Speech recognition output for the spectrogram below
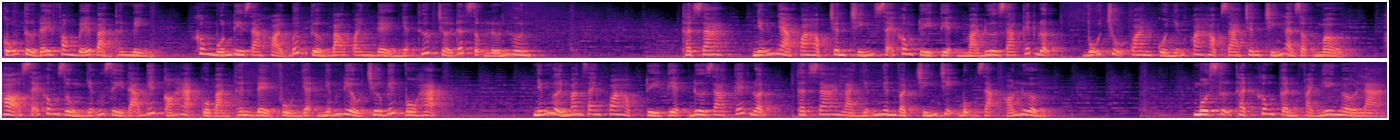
Cũng từ đây phong bế bản thân mình, không muốn đi ra khỏi bức tường bao quanh để nhận thức trời đất rộng lớn hơn. Thật ra, những nhà khoa học chân chính sẽ không tùy tiện mà đưa ra kết luận, vũ trụ quan của những khoa học gia chân chính là rộng mở, Họ sẽ không dùng những gì đã biết có hạn của bản thân để phủ nhận những điều chưa biết vô hạn. Những người mang danh khoa học tùy tiện đưa ra kết luận thật ra là những nhân vật chính trị bụng dạ khó lường. Một sự thật không cần phải nghi ngờ là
